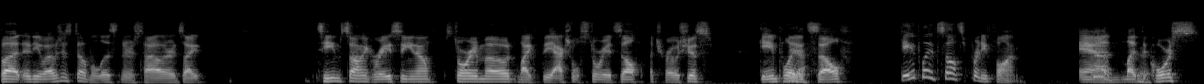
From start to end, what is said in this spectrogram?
but anyway i was just telling the listeners tyler it's like team sonic racing you know story mode like the actual story itself atrocious gameplay Yeah. itself gameplay itself's pretty fun and Yeah, like yeah. the course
